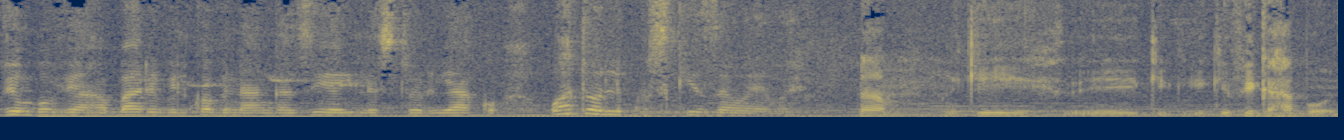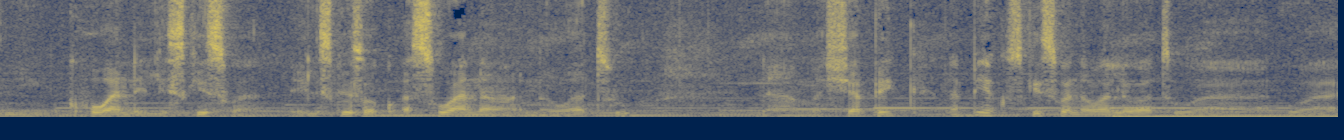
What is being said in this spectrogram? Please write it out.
vyombo vya habari vilikuwa vinaangazia ile stori yako. Watu walikusikiza wewe naam iki- iki- ikifika hapo ni kuwa nilisikizwa nilisikizwa haswa na, na watu na mashabiki na pia kusikizwa na wale watu wa, wa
